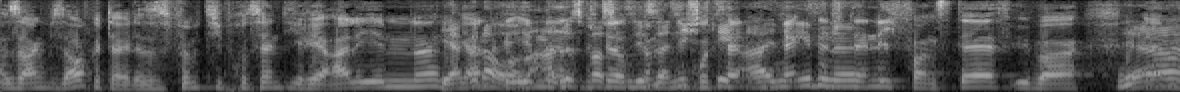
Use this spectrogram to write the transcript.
sagen, wie es aufgeteilt ist. Es ist 50% die reale Ebene. Ja, genau, aber Ebene alles, was in dieser nicht 50% realen Ebene- ständig von Stealth über. Ja, äh, mal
